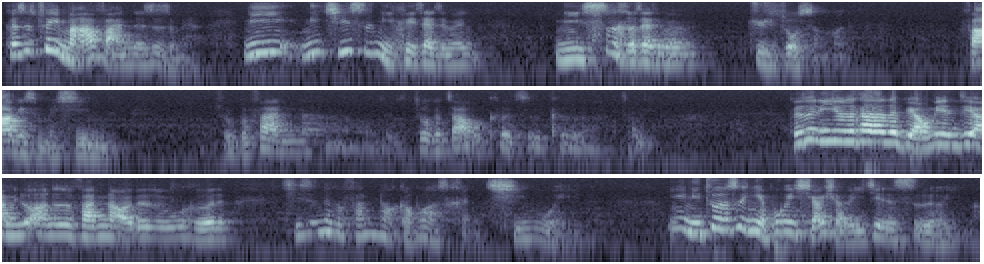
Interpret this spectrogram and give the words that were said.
可是最麻烦的是什么呀？你你其实你可以在这边，你适合在这边继续做什么？发个什么心？煮个饭呐，做个造客之客啊？怎么？可是你就是看他的表面这样，你说啊，那是烦恼，这是如何的？其实那个烦恼搞不好是很轻微的，因为你做的事情也不会小小的一件事而已嘛。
